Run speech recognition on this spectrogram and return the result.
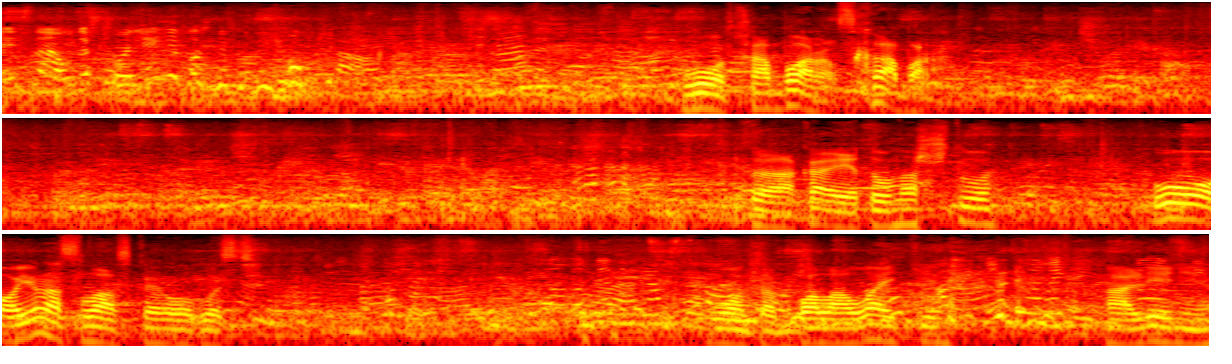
Я не знаю, у нас олени должны быть? вот, Хабаровск, Хабар. Так, а это у нас что? О, Ярославская область. Вон там балалайки, олени.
